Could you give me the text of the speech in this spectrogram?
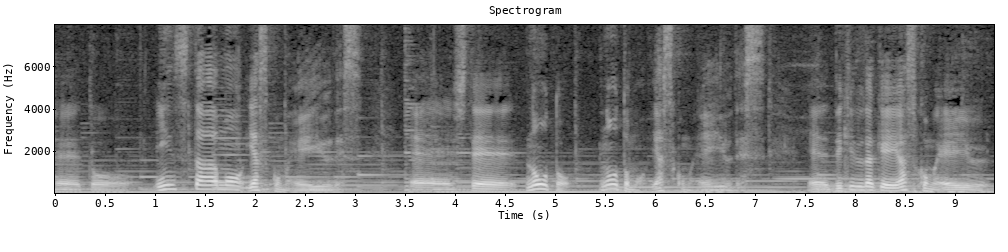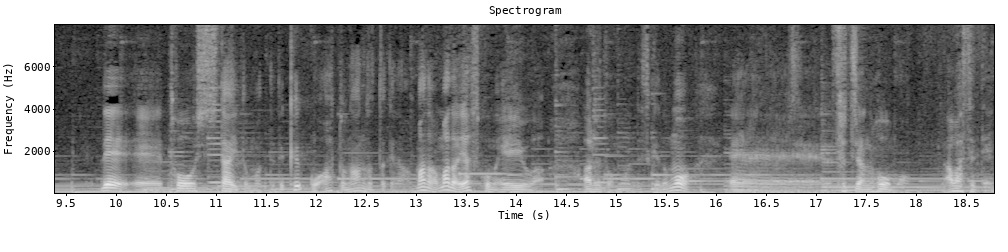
えーと、インスタもやすこの au です、えー、してノートノートもやすこの au です、えー、できるだけやすこの au で、えー、統一したいと思ってて結構あと何だったっけなまだまだ安子の au はあると思うんですけども、えー、そちらの方も合わせて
